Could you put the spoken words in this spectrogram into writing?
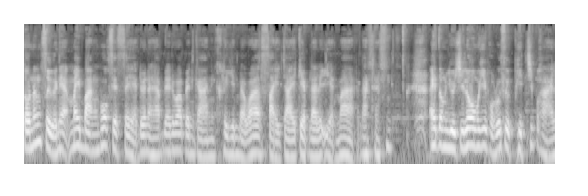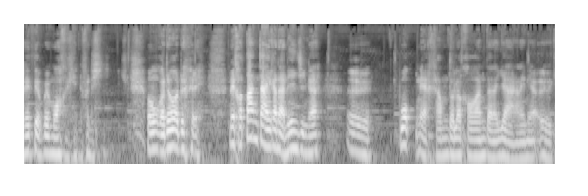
ตัวหนังสือเนี่ยไม่บังพวกเศษๆด้วยนะครับ เรียกได้ว่าเป็นการคลีนแบบว่าใส่ใจเก็บรายละเอียดมากดังนั้นไอ้ตรงยูชิโร่เมื่อกี้ผมรู้สึกผิดชิบหายเลยเสือกไปมองเห็นพอดีผมขอโทษด้วยเนี่ยเขาตั้งใจขนาดนี้จริงๆนะเออพวกเนี่ยคำตัวละครแต่ละอย่างอะไรเนี่ยเออแค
